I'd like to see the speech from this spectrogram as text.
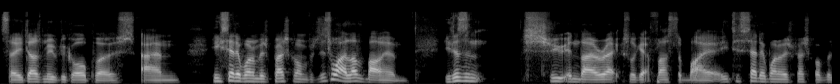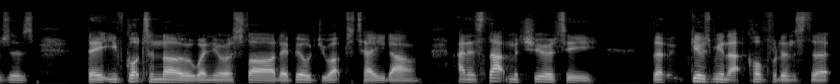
So he does move the goalposts, and he said in one of his press conferences. This is what I love about him. He doesn't shoot in directs or get flustered by it. He just said in one of his press conferences, "They you've got to know when you're a star. They build you up to tear you down, and it's that maturity that gives me that confidence that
